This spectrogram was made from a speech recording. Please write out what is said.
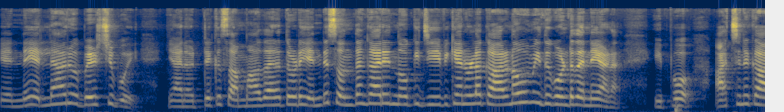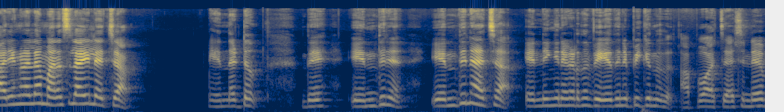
എന്നെ എല്ലാവരും ഉപേക്ഷിച്ചു പോയി. ഞാൻ ഒറ്റയ്ക്ക് സമാധാനത്തോടെ എന്റെ സ്വന്തം കാര്യം നോക്കി ജീവിക്കാനുള്ള കാരണവും ഇതുകൊണ്ട് തന്നെയാണ്. ഇപ്പോൾ അച്ഛന് കാര്യങ്ങളെല്ലാം മനസ്സിലായില്ല അച്ഛ? എന്നിട്ടും ദേ എന്തിന് എന്തിനാ അച്ഛാ എന്നിങ്ങനെ കിടന്ന് വേദനിപ്പിക്കുന്നത്? അപ്പോൾ അച്ചാച്ചന്റെ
